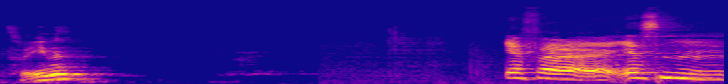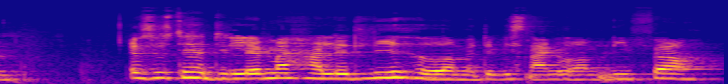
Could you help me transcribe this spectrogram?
Katrine? Jeg, for, jeg, sådan, jeg synes, det her dilemma har lidt ligheder med det, vi snakkede om lige før.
